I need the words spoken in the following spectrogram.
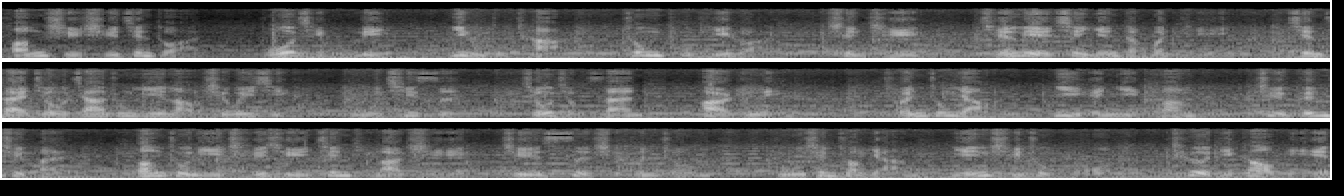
房事时间短、勃起无力、硬度差、中途疲软、肾虚、前列腺炎等问题，现在就加中医老师微信五七四九九三二零零，纯中药，一人一方，治根治本，帮助你持续坚挺二十至四十分钟。补肾壮阳，延时助勃，彻底告别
